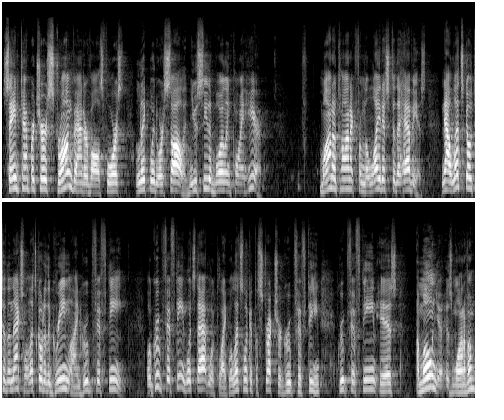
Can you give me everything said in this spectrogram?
Same temperature, strong van der Waals force, liquid or solid. And you see the boiling point here. Monotonic from the lightest to the heaviest. Now let's go to the next one. Let's go to the green line, group 15. Well, group 15, what's that look like? Well, let's look at the structure of group 15. Group 15 is ammonia is one of them.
